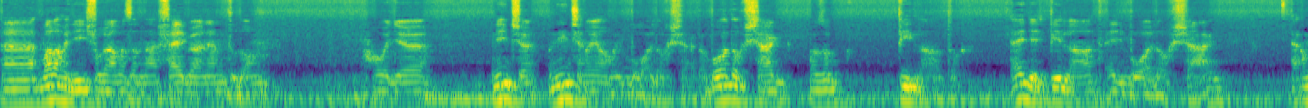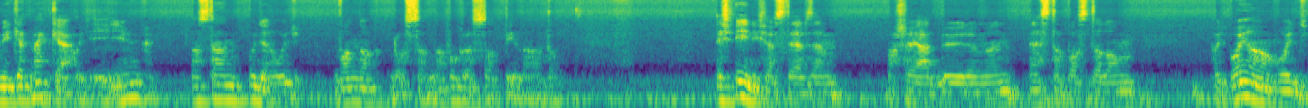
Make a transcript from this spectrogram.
Uh, valahogy így fogalmazott már fejből, nem tudom, hogy uh, nincsen, nincsen olyan, hogy boldogság. A boldogság azok pillanatok. Egy-egy pillanat egy boldogság, amiket meg kell, hogy éljünk, aztán ugyanúgy vannak rosszabb napok, rosszabb pillanatok. És én is ezt érzem a saját bőrömön, ezt tapasztalom, hogy olyan, hogy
